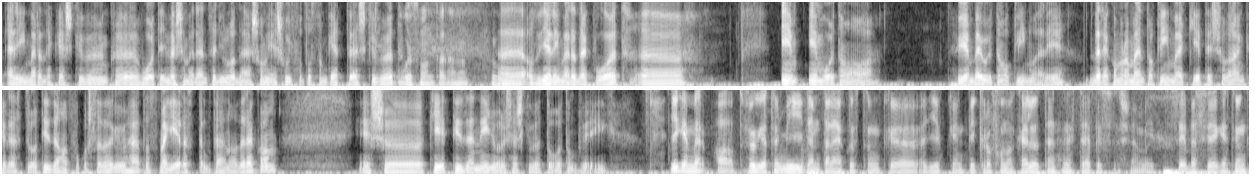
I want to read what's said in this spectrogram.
elég meredek esküvőnk, volt egy vesemedence gyulladásom, és úgy fotóztam kettő esküvőt. Hú, azt mondtad, aha. Az ugye elég meredek volt. Én, én voltam a hülyen beültem a klíma elé, derekamra ment a klíma egy-két és órán keresztül a 16 fokos levegő, hát azt megérezte utána a derekam, és két 14 órás esküvőt toltunk végig. Igen, mert attól függetlenül, hogy mi így nem találkoztunk egyébként mikrofonok előtt, tehát természetesen mi itt beszélgetünk.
